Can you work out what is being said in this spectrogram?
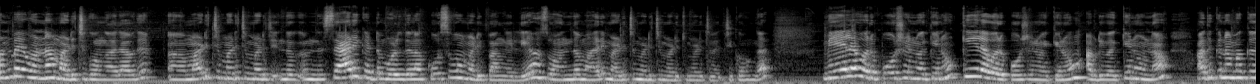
ஒன் பை ஒன்னாக மடிச்சுக்கோங்க. அதாவது மடித்து மடிச்சு மடிச்சு மடிச்சு இந்த இந்த saree கட்டும் பொழுதெல்லாம் கொசுவை மடிப்பாங்க இல்லையா? ஸோ அந்த மாதிரி மடிச்சு மடிச்சு மடிச்சு மடிச்சு வச்சுக்கோங்க. மேலே ஒரு போர்ஷன் வைக்கணும் கீழே ஒரு போர்ஷன் வைக்கணும். அப்படி வைக்கணும்னா அதுக்கு நமக்கு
